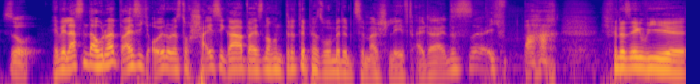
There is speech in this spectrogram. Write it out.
So. Ja, wir lassen da 130 Euro, das ist doch scheißegal, ob da jetzt noch eine dritte Person mit im Zimmer schläft, Alter. Das, äh, ich, ach, ich finde das irgendwie,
